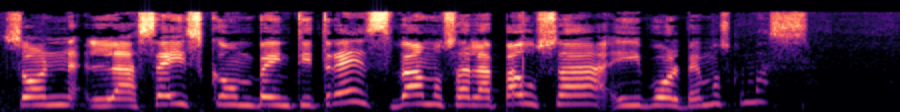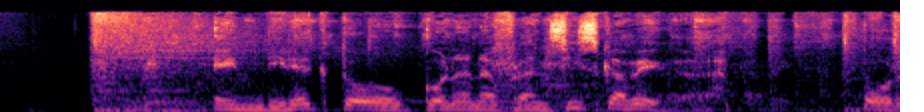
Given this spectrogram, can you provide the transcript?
Son las 6 con 23. Vamos a la pausa y volvemos con más. En directo con Ana Francisca Vega por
